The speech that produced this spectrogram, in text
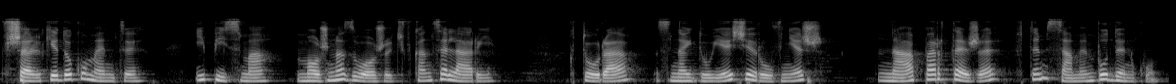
Wszelkie dokumenty i pisma można złożyć w kancelarii, która znajduje się również na parterze w tym samym budynku.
